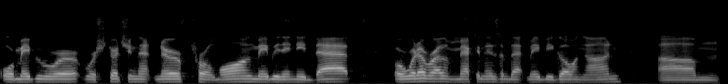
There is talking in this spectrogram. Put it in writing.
or maybe we're, we're stretching that nerve prolonged. Maybe they need that, or whatever other mechanism that may be going on. Um,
